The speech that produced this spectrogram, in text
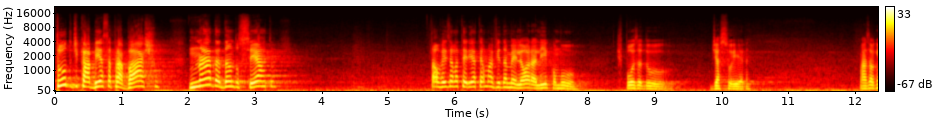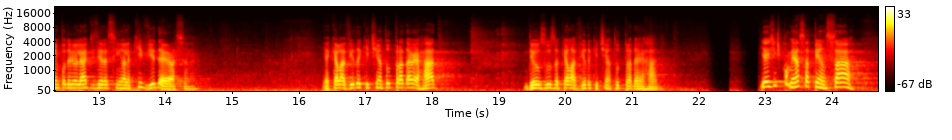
tudo de cabeça para baixo, nada dando certo, talvez ela teria até uma vida melhor ali como esposa do, de Açoeira. Mas alguém poderia olhar e dizer assim: olha, que vida é essa, né? E aquela vida que tinha tudo para dar errado. Deus usa aquela vida que tinha tudo para dar errado. E aí a gente começa a pensar:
